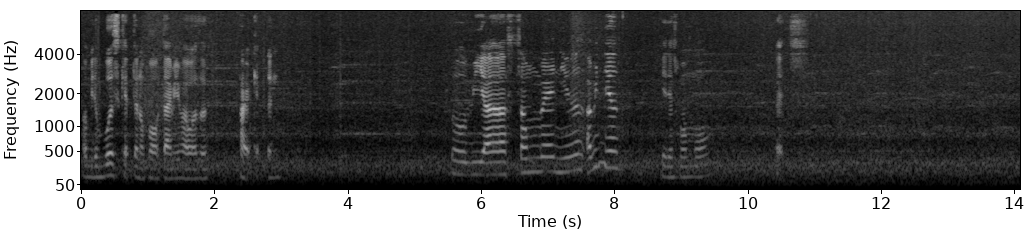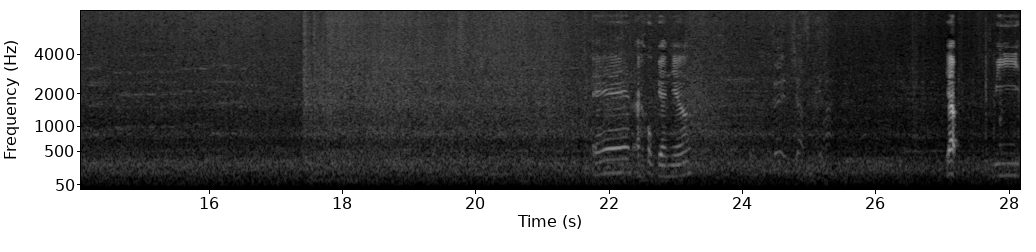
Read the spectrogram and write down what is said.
I'll be the worst captain of all time if I was a pirate captain. So we are somewhere near, are we near? Okay, there's one more. Let's and I hope you're near. Yep, we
